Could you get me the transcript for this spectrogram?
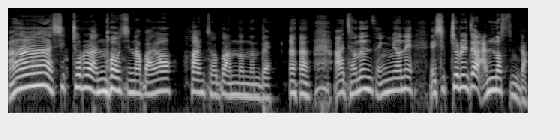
아 식초를 안 넣으시나 봐요. 아 저도 안 넣는데. 아 저는 냉면에 식초를 잘 안 넣습니다.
